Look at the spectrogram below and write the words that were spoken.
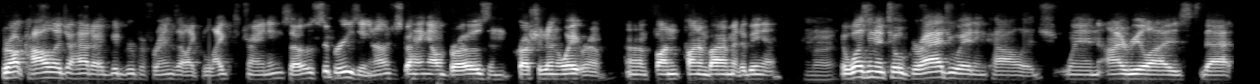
Throughout college, I had a good group of friends that like liked training, so it was super easy. You know, just go hang out with bros and crush it in the weight room. Uh, fun, fun environment to be in. Right. It wasn't until graduating college when I realized that.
